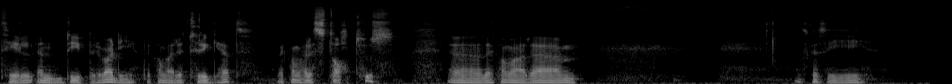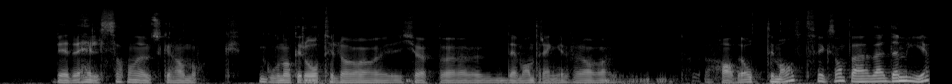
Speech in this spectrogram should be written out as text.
til en dypere verdi. Det kan være trygghet. Det kan være status. Eh, det kan være Hva skal jeg si Bedre helse. At man ønsker å ha nok god nok råd til å kjøpe det man trenger for å ha det optimalt. Ikke sant? Det, er, det er mye.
